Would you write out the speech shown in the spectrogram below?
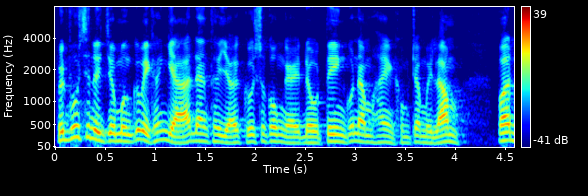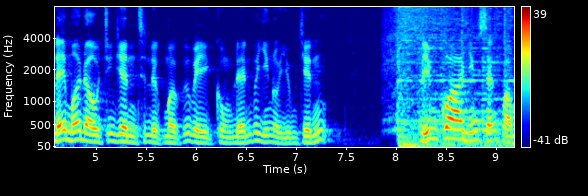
Vĩnh Phúc xin được chào mừng quý vị khán giả đang theo dõi cửa sổ công nghệ đầu tiên của năm 2015. Và để mở đầu chương trình, xin được mời quý vị cùng đến với những nội dung chính. Điểm qua những sản phẩm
